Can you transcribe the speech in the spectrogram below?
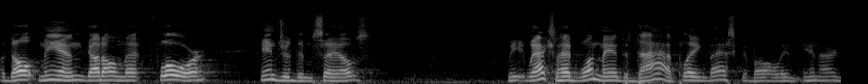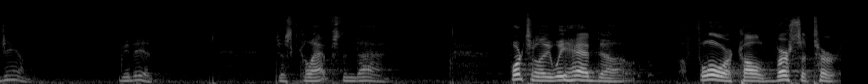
adult men got on that floor, injured themselves. We, we actually had one man to die playing basketball in, in our gym. We did. Just collapsed and died. Fortunately, we had uh, a floor called VersaTurf.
